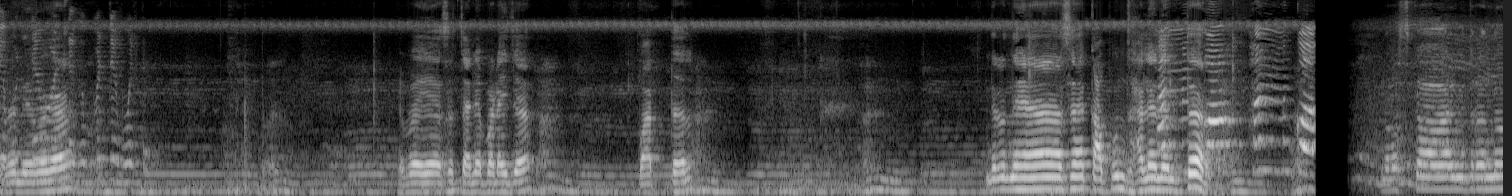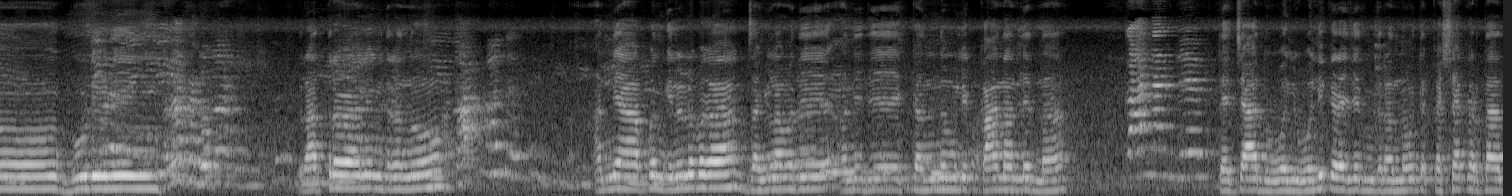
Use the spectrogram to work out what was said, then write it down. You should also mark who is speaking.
Speaker 1: कारण बघा. हे बघा हे असं चाल्या पडायच्या. पातल मित्रांनो ह्या अशा कापून झाल्यानंतर नमस्कार मित्रांनो गुड इव्हनिंग रात्र वेळाने मित्रांनो आणि आपण गेलेलो बघा जंगलामध्ये. आणि जे कंदमुले कान आणलेत ना त्याच्या आत वली वली करायचे मित्रांनो. त्या कशा करतात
